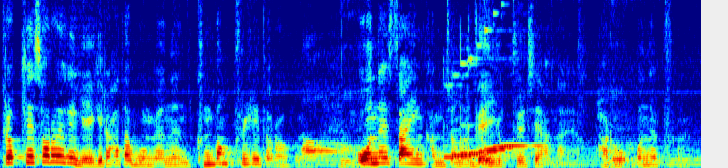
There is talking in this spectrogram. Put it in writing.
그렇게 서로에게 얘기를 하다 보면은 금방 풀리더라고요. 아. 오늘 쌓인 감정을 내일 풀지 않아요. 바로 오늘 풀어요.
